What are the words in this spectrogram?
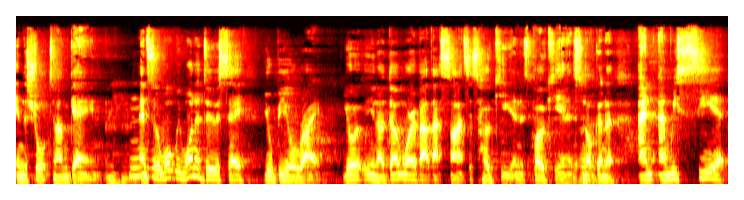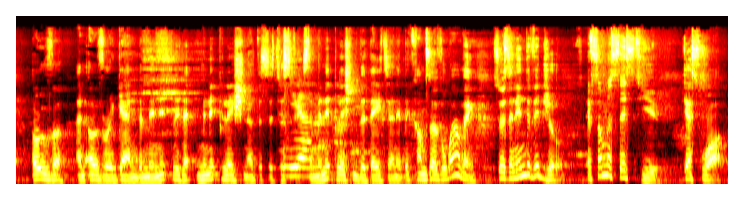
in the short term gain. Mm-hmm. And so what we want to do is say, you'll be all right. You're, you know, don't worry about that science. It's hokey and it's pokey and it's right. not going to, and, and we see it over and over again, the manipula- manipulation of the statistics, yeah. the manipulation of the data, and it becomes overwhelming. So as an individual, if someone says to you, guess what?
